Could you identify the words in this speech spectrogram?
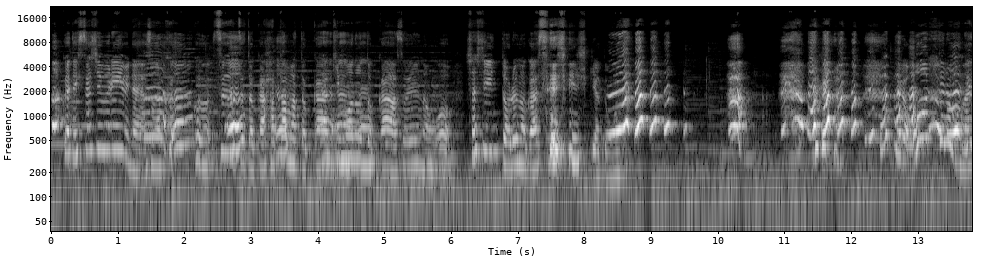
こうやって久しぶりみたいなそのくこのスーツとか袴とかうん着物とかそういうのを写真撮るのが成人式やと思って。だから終わってるもん何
